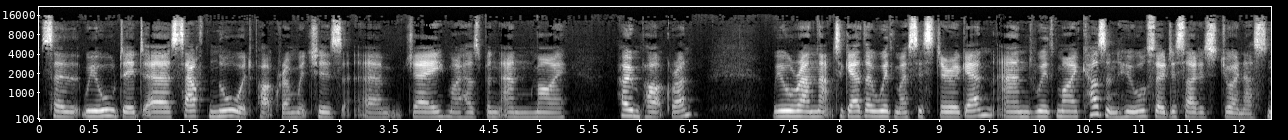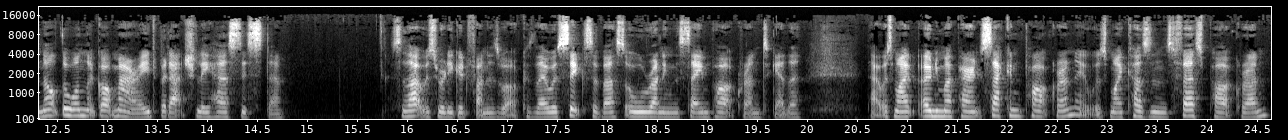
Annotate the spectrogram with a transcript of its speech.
so we all did uh, South Norwood Park Run, which is um, Jay, my husband, and my home park run. We all ran that together with my sister again and with my cousin, who also decided to join us. Not the one that got married, but actually her sister. So that was really good fun as well, because there were six of us all running the same park run together. That was my only my parents' second park run. It was my cousin's first park run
